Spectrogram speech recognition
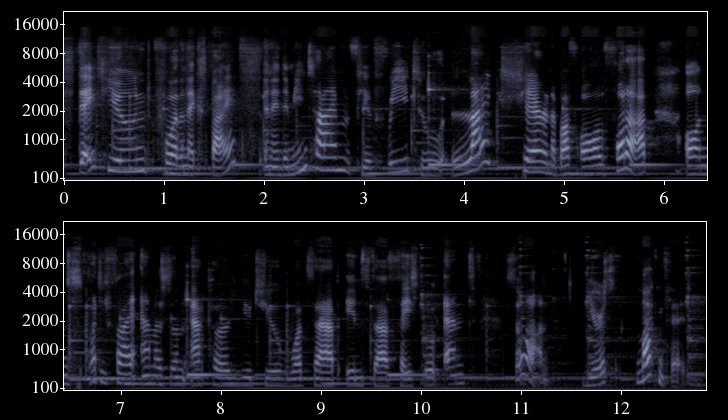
Stay tuned for the next bites. And in the meantime, feel free to like, share, and above all, follow up on Spotify, Amazon, Apple, YouTube, WhatsApp, Insta, Facebook, and so on. Yours, Markenfeld.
